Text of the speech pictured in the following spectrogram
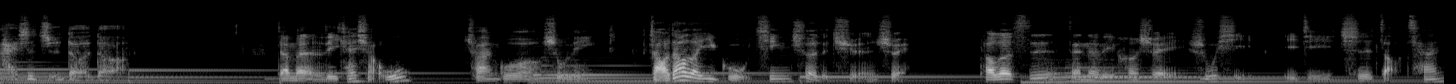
还是值得的。咱们离开小屋，穿过树林，找到了一股清澈的泉水。陶乐斯在那里喝水、梳洗以及吃早餐。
